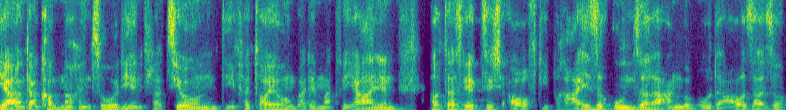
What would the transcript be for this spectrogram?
Ja, und da kommt noch hinzu die Inflation, die Verteuerung bei den Materialien. Auch das wirkt sich auf die Preise unserer Angebote aus. Also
